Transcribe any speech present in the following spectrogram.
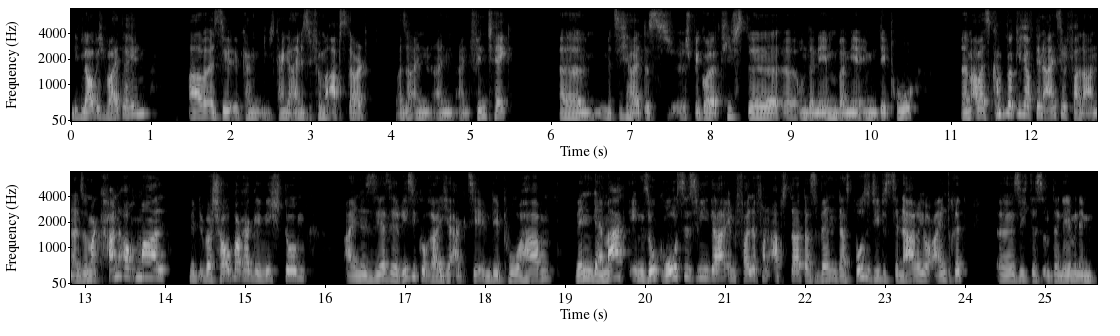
Die glaube ich weiterhin. Aber es ist kein, Geheimnis, die Firma Upstart, also ein, ein, ein Fintech, äh, mit Sicherheit das spekulativste äh, Unternehmen bei mir im Depot. Ähm, aber es kommt wirklich auf den Einzelfall an. Also man kann auch mal mit überschaubarer Gewichtung eine sehr, sehr risikoreiche Aktie im Depot haben, wenn der Markt eben so groß ist wie da im Falle von Upstart, dass wenn das positive Szenario eintritt, äh, sich das Unternehmen im,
